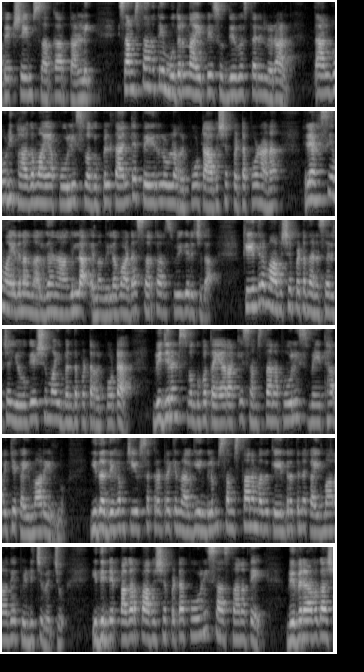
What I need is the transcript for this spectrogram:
അപേക്ഷയും സർക്കാർ തള്ളി. സംസ്ഥാനത്തെ മുതിർന്ന ഐ ഉദ്യോഗസ്ഥരിൽ ഒരാൾ താൻ കൂടി ഭാഗമായ പോലീസ് വകുപ്പിൽ തന്റെ പേരിലുള്ള റിപ്പോർട്ട് ആവശ്യപ്പെട്ടപ്പോഴാണ് രഹസ്യമായതിനാൽ നൽകാനാകില്ല എന്ന നിലപാട് സർക്കാർ സ്വീകരിച്ചത്. കേന്ദ്രം ആവശ്യപ്പെട്ടതനുസരിച്ച് യോഗേഷുമായി ബന്ധപ്പെട്ട റിപ്പോർട്ട് വിജിലൻസ് വകുപ്പ് തയ്യാറാക്കി സംസ്ഥാന പോലീസ് മേധാവിക്ക് കൈമാറിയിരുന്നു. ഇത് അദ്ദേഹം ചീഫ് സെക്രട്ടറിക്ക് നൽകിയെങ്കിലും സംസ്ഥാനം അത് കേന്ദ്രത്തിന് കൈമാറാതെ പിടിച്ചുവെച്ചു. ഇതിന്റെ പകർപ്പ് ആവശ്യപ്പെട്ട പോലീസ് ആസ്ഥാനത്തെ വിവരാവകാശ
